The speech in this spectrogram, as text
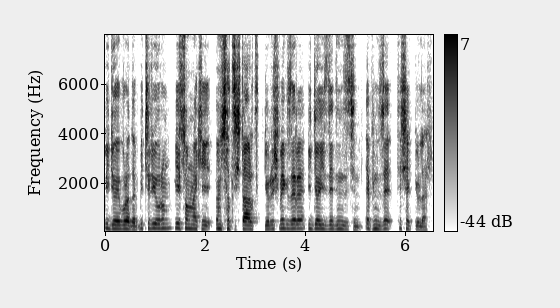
videoyu burada bitiriyorum. Bir sonraki ön satışta artık görüşmek üzere. Videoyu izlediğiniz için hepinize teşekkürler.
